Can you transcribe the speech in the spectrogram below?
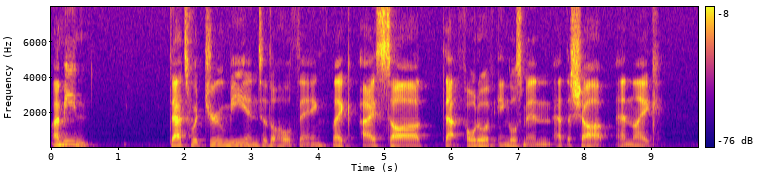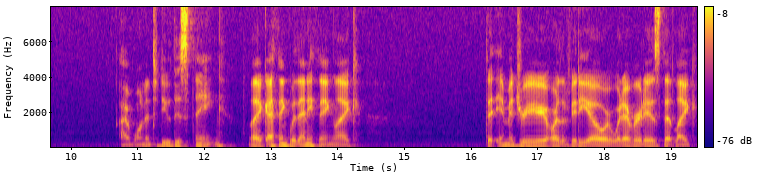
I mean, that's what drew me into the whole thing. Like I saw that photo of Engelsman at the shop and like I wanted to do this thing. Like I think with anything like the imagery or the video or whatever it is that like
